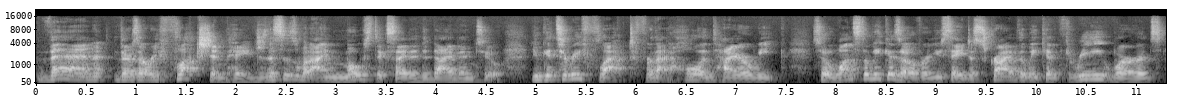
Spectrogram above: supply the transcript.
Then there's a reflection page. This is what I'm most excited to dive into. You get to reflect for that whole entire week. So once the week is over, you say, describe the week in three words.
